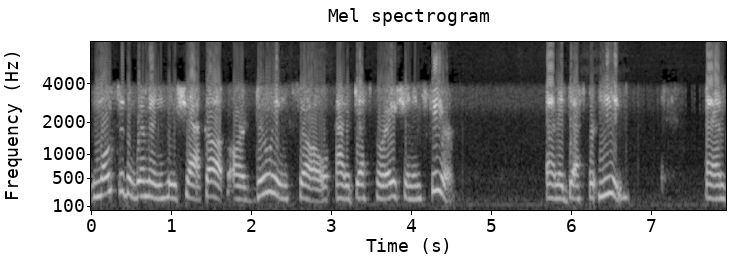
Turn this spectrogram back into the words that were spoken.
most of the women who shack up are doing so out of desperation and fear and a desperate need. And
